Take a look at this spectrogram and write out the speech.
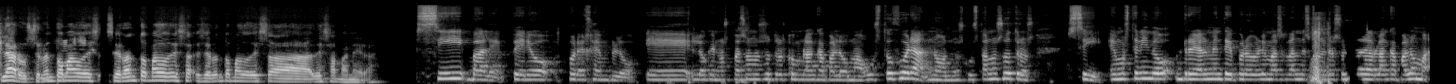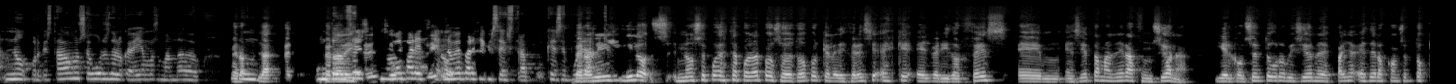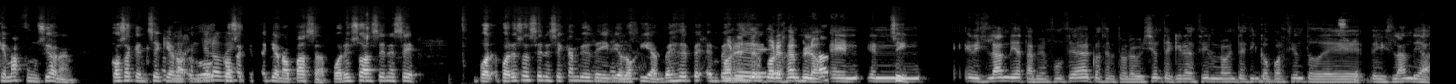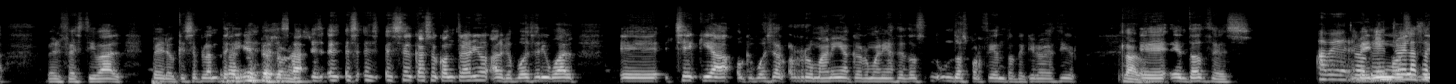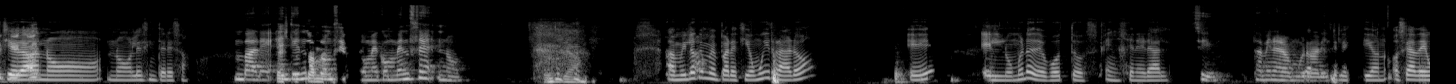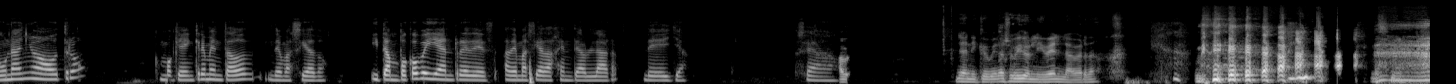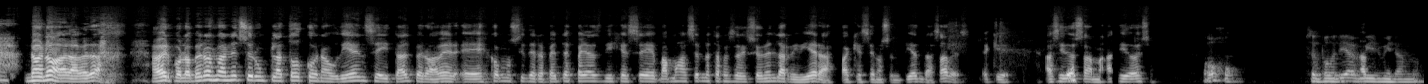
Claro, se lo han tomado de, se lo han tomado de esa, se lo han tomado de esa, de esa manera. Sí, vale, pero por ejemplo, eh, lo que nos pasa a nosotros con Blanca Paloma, ¿gustó fuera? No, ¿nos gusta a nosotros? Sí. ¿Hemos tenido realmente problemas grandes con el resultado de Blanca Paloma? No, porque estábamos seguros de lo que habíamos mandado. Pero, la, Entonces, no me parece, Lilo, no me parece que, se extra- que se pueda. Pero Lil- Lilo, no se puede extrapolar, pero sobre todo porque la diferencia es que el Benidorm Fest eh, en cierta manera funciona y el concepto de Eurovisión en España es de los conceptos que más funcionan, cosa que en Chequia no, lo cosa que en Chequia no pasa. Por eso hacen ese por, por eso hacen ese cambio de ideología en vez de en vez Por, de por ejemplo, en, en- Sí. en Islandia también funciona el concepto de Eurovisión. Te quiero decir, un 95% de, de Islandia del festival, pero que se plantea. O sea, 10 o sea, personas. es, es- es- es el caso contrario al que puede ser igual eh, Chequia o que puede ser Rumanía, que Rumanía hace dos- un 2%, te quiero decir. claro. Eh, entonces, A ver, Claro, que dentro de la de que sociedad no, no les interesa. Vale, entiendo el concepto. ¿Me convence? No. pues ya. A mí lo que me pareció muy raro es el número de votos en general. Sí, también era muy raro. selección. O sea, de un año a otro, como que ha incrementado demasiado. Y tampoco veía en redes a demasiada gente hablar de ella. O sea, Ya ni que hubiera subido el nivel, la verdad. No, no, la verdad. A ver, por lo menos lo han hecho en un plató con audiencia y tal, pero a ver, eh, es como si de repente España dijese, vamos a hacer nuestra preselección en la Riviera, para que se nos entienda, ¿sabes? Es que ha sido, esa, ha sido eso. Ojo, se podría ir mirando.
